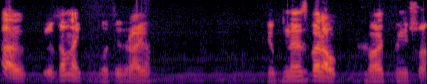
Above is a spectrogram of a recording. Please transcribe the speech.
А, вже давненько от граю. Я б не збирав багато нічого.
